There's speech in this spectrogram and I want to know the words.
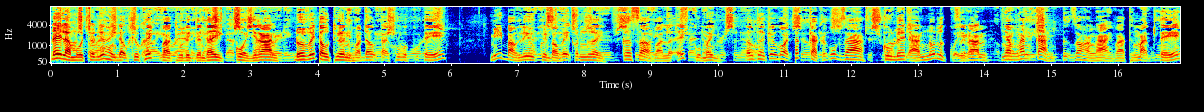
Đây là một trong những hành động khiêu khích và thù địch gần đây của Iran đối với tàu thuyền hoạt động tại khu vực quốc tế. Mỹ bảo lưu quyền bảo vệ con người, cơ sở và lợi ích của mình, đồng thời kêu gọi tất cả các quốc gia cùng lên án nỗ lực của Iran nhằm ngăn cản tự do hàng hải và thương mại quốc tế.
